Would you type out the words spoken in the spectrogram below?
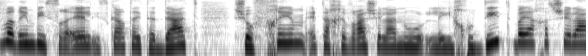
דברים בישראל, הזכרת את הדת, שהופכים את החברה שלנו לייחודית ביחס שלה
